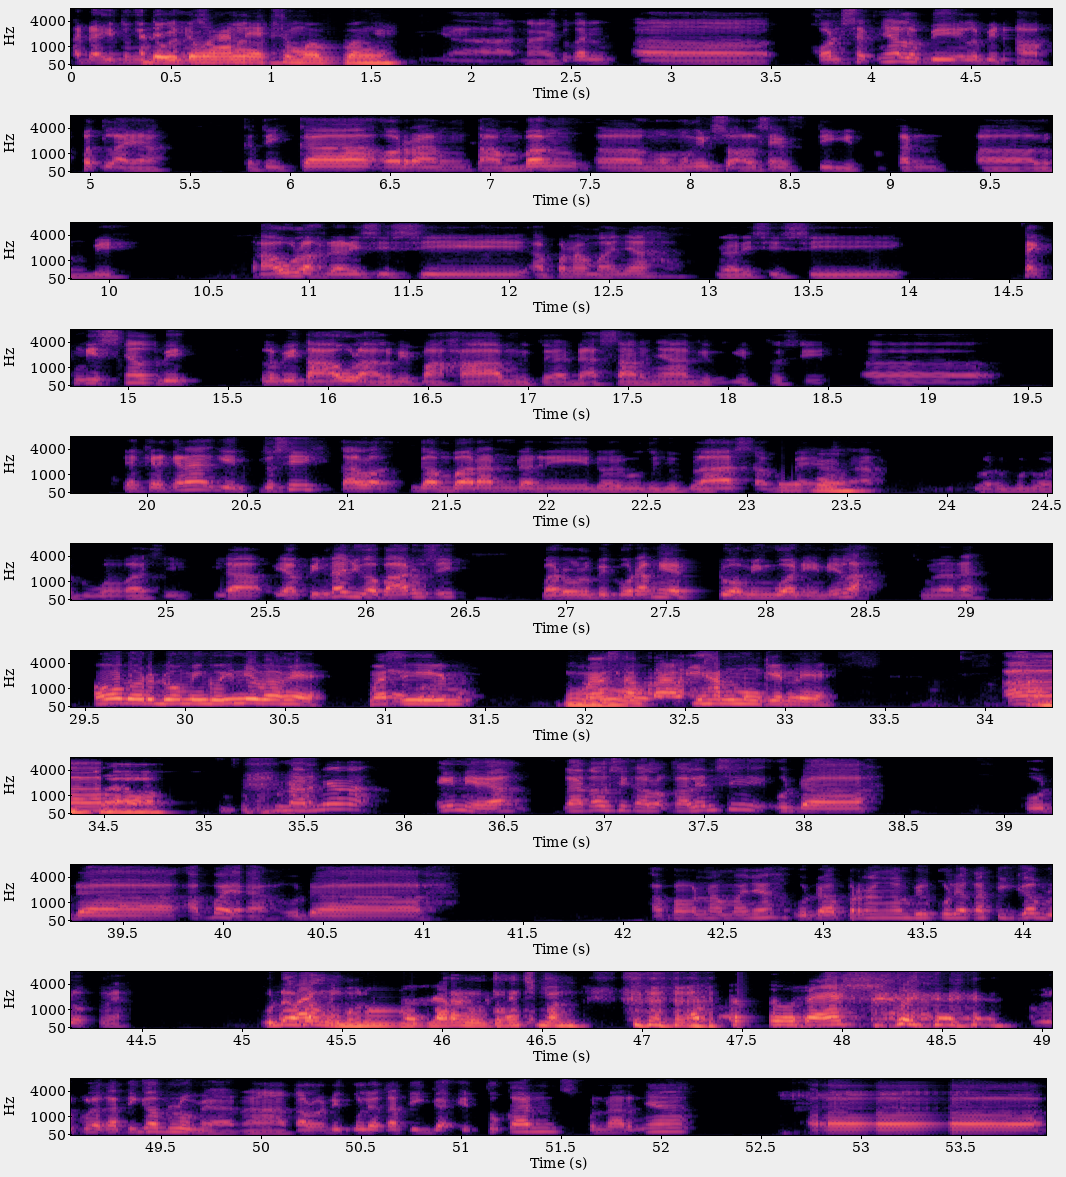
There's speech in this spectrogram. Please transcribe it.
ada Ada hitung-hitungannya semua. hitungannya semua, Bang ya. Ya, nah itu kan eh, konsepnya lebih lebih dapet lah ya. Ketika orang tambang eh, ngomongin soal safety gitu kan eh, lebih tahu lah dari sisi apa namanya dari sisi teknisnya lebih lebih tahu lah lebih paham gitu ya dasarnya gitu gitu sih. Eh, ya kira-kira gitu sih kalau gambaran dari 2017 sampai Mhm. sekarang 2022 sih. Ya ya pindah juga baru sih. Baru lebih kurang ya dua mingguan inilah sebenarnya. Oh, baru dua minggu ini, Bang ya. Masih masa Oh, peralihan mungkin ya. Mantap. sebenarnya ini ya nggak tahu sih kalau kalian sih udah udah apa ya udah apa namanya udah pernah ngambil kuliah ketiga belum ya Udah bang, baru kemarin UTS bang. Baru tes. ambil kuliah ketiga belum ya nah kalau di kuliah ketiga itu kan sebenarnya eh,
